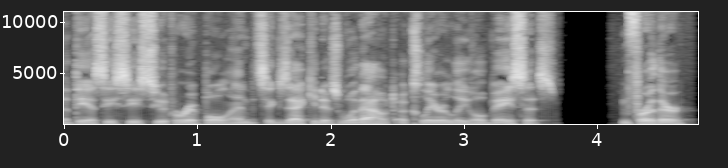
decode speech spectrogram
that the SEC sued Ripple and its executives without a clear legal basis. And further,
